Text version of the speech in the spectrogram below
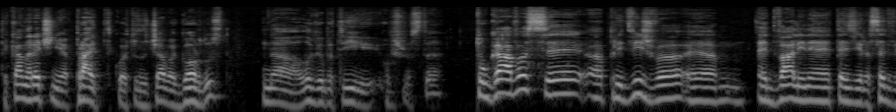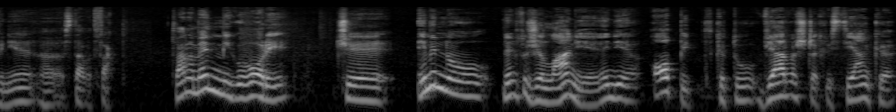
така наречения прайд, което означава гордост на ЛГБТ общността, тогава се придвижва е, едва ли не тези разследвания стават факт. Това на мен ми говори, че именно нейното желание, нейният опит като вярваща християнка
